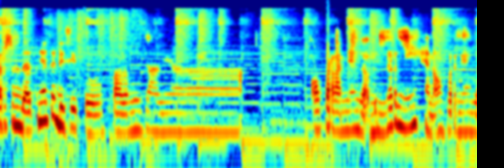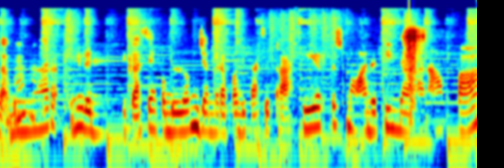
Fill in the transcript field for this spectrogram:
tersendatnya tuh di situ. Kalau misalnya operannya nggak bener nih, handovernya nggak mm-hmm. bener, ini udah dikasih apa belum, jam berapa dikasih terakhir, terus mau ada tindakan apa,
